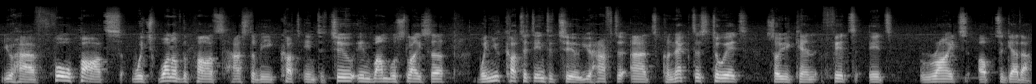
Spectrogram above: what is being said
You have four parts, which one of the parts has to be cut into two in Bambu Slicer. When you cut it into two, you have to add connectors to it so you can fit it right up together.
